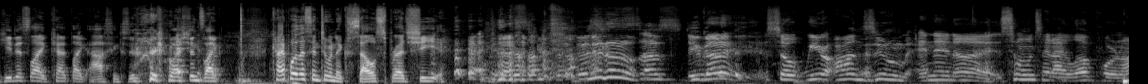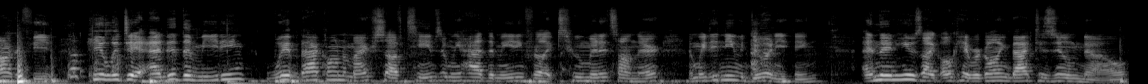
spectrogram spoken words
he just like kept like asking stupid questions, like, "Can I put this into an Excel spreadsheet?" no, no, no. So. You gotta. So we were on Zoom, and then uh, someone said, "I love pornography." He legit ended the meeting, went back onto Microsoft Teams, and we had the meeting for like two minutes on there, and we didn't even do anything. And then he was like, "Okay, we're going back to Zoom now."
